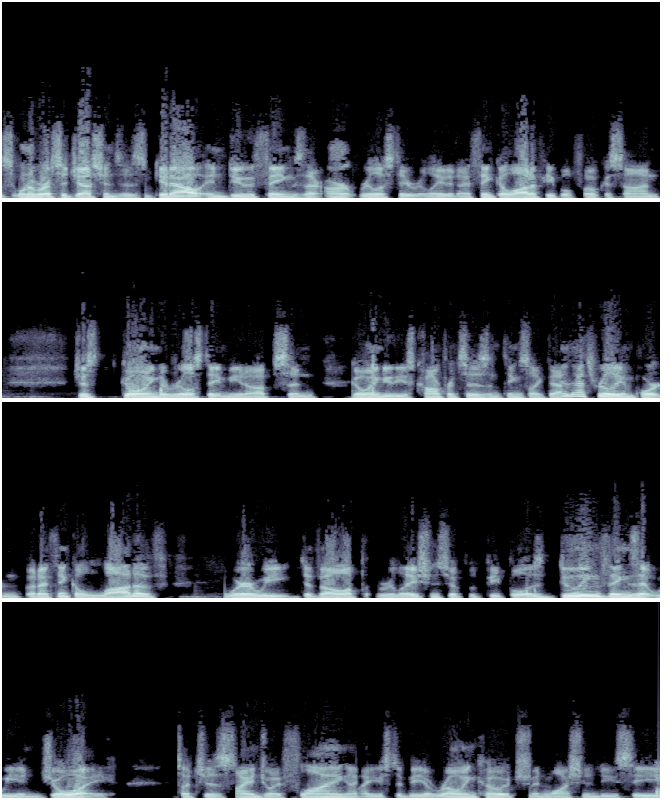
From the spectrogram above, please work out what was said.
So one of our suggestions is get out and do things that aren't real estate related. I think a lot of people focus on just going to real estate meetups and going to these conferences and things like that. And that's really important. But I think a lot of where we develop relationships with people is doing things that we enjoy, such as I enjoy flying. I used to be a rowing coach in Washington, D.C.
